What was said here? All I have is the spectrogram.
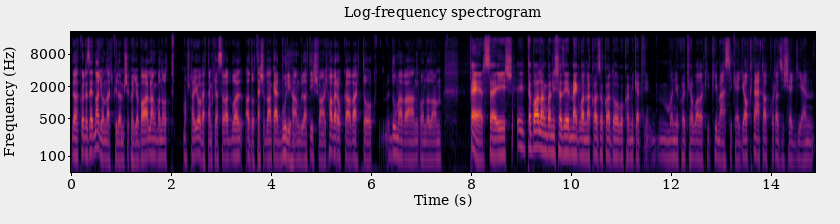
de akkor ez egy nagyon nagy különbség, hogy a barlangban ott, most ha jól vettem ki a szabadból, adott esetben akár buli hangulat is van, hogy haverokkal vagytok, duma van, gondolom, Persze, és itt a barlangban is azért megvannak azok a dolgok, amiket mondjuk, hogyha valaki kimászik egy aknát, akkor az is egy ilyen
